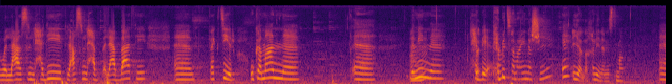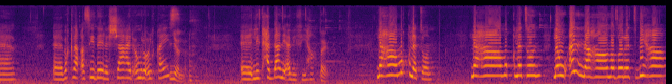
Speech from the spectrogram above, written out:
والعصر الحديث العصر العباثي آه، فكتير. وكمان آه، آه، لمين تحبي؟ تحبي تسمعينا شيء؟ إيه. يلا خلينا نسمع. بقرأ قصيدة للشاعر امرؤ القيس. يلا. اللي تحداني أبي فيها. طيب. لها مقلة لها مقلة لو أنها نظرت بها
